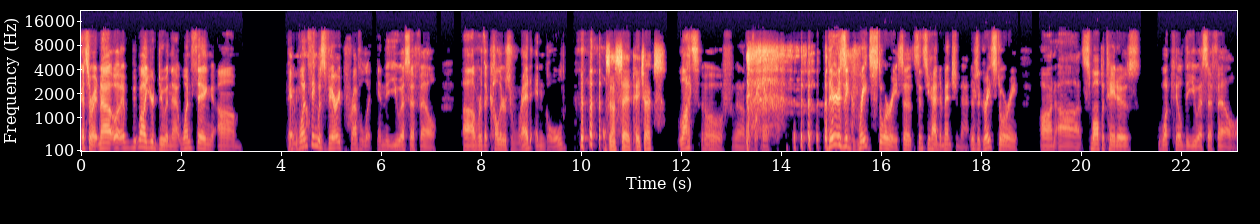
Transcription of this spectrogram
It's all right. Now, while you're doing that, one thing, um, one go. thing was very prevalent in the USFL. uh, were the colors red and gold. I was gonna say paychecks. Lots. Oh, well, there is a great story. So since you had to mention that, there's a great story on uh, small potatoes. What killed the USFL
